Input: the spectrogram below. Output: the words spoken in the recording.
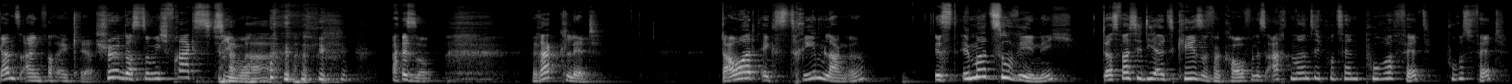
Ganz einfach erklärt. Schön, dass du mich fragst, Timo. also, Raclette dauert extrem lange, ist immer zu wenig. Das, was sie dir als Käse verkaufen, ist 98% purer Fett, pures Fett.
